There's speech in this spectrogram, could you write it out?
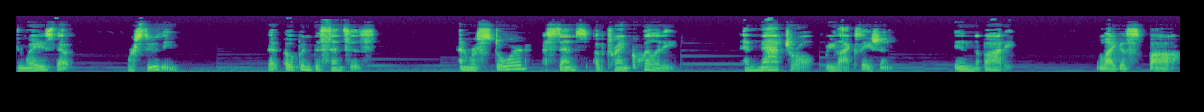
in ways that were soothing, that opened the senses, and restored a sense of tranquility and natural relaxation in the body. Like a spa.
